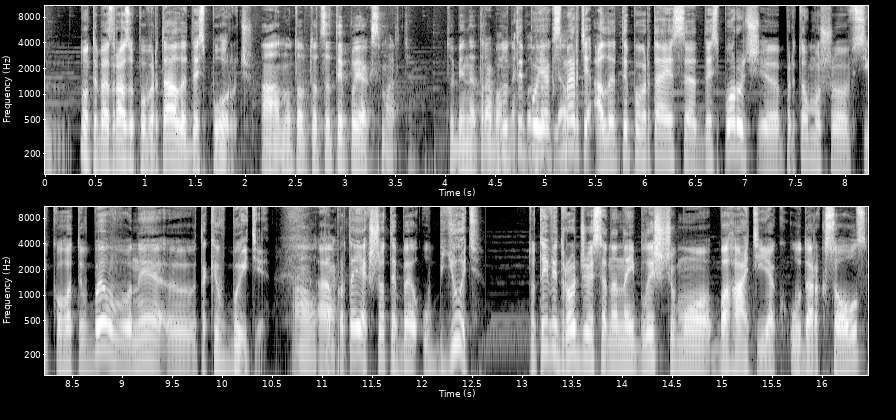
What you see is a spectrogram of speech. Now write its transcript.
е, Ну, тебе зразу повертали десь поруч. А, ну тобто це типу як смерть. Тобі не треба в Ну, них типу, як смерті, але ти повертаєшся десь поруч, е, при тому, що всі, кого ти вбив, вони е, таки вбиті. А, А, отак. проте, якщо тебе уб'ють, то ти відроджуєшся на найближчому багаті, як у Dark Souls,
